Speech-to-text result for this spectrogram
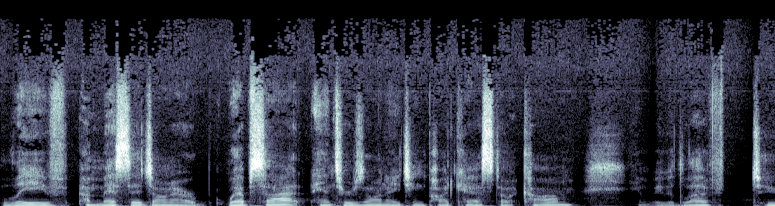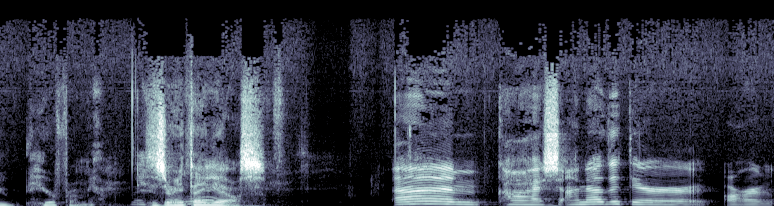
leave a message on our website answersonagingpodcast.com and we would love to hear from you. Let's Is there anything it. else? Um, gosh, I know that there are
